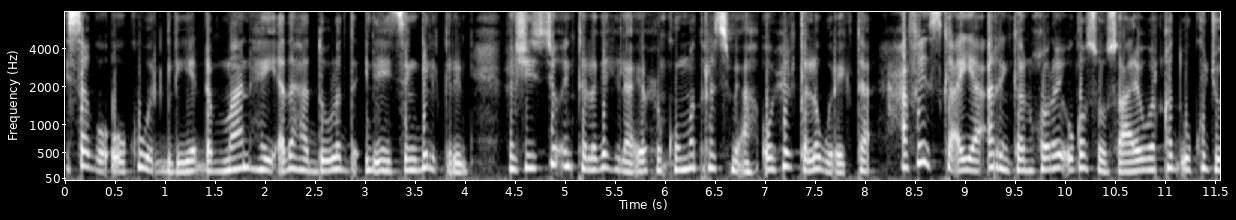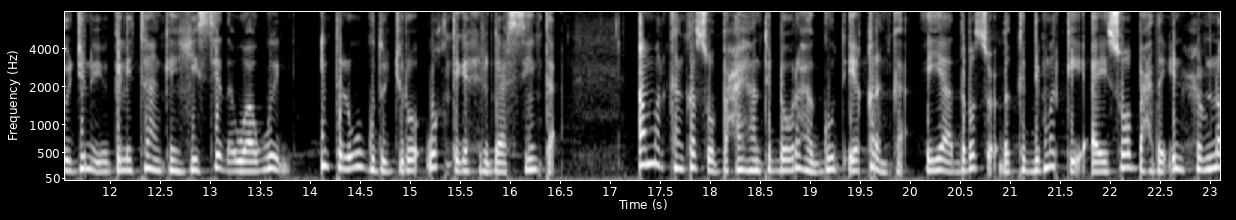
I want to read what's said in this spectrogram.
isaga oo ku wargeliyay dhammaan hay'adaha dowladda in aysan geli karin heshiisyo inta laga helayo xukuumad rasmi ah oo xilka la wareegta. Xafiiska ayaa arinkan horey uga soo saaray warqad uu ku joojinayo gelitaanka heshiisyada waaweyn inta lagu guda jiro waqtiga xilgaarsiinta amarkan ka soo baxay hantidhowraha guud ee qaranka ayaa daba socda kadib markii ay soo baxday in xubno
